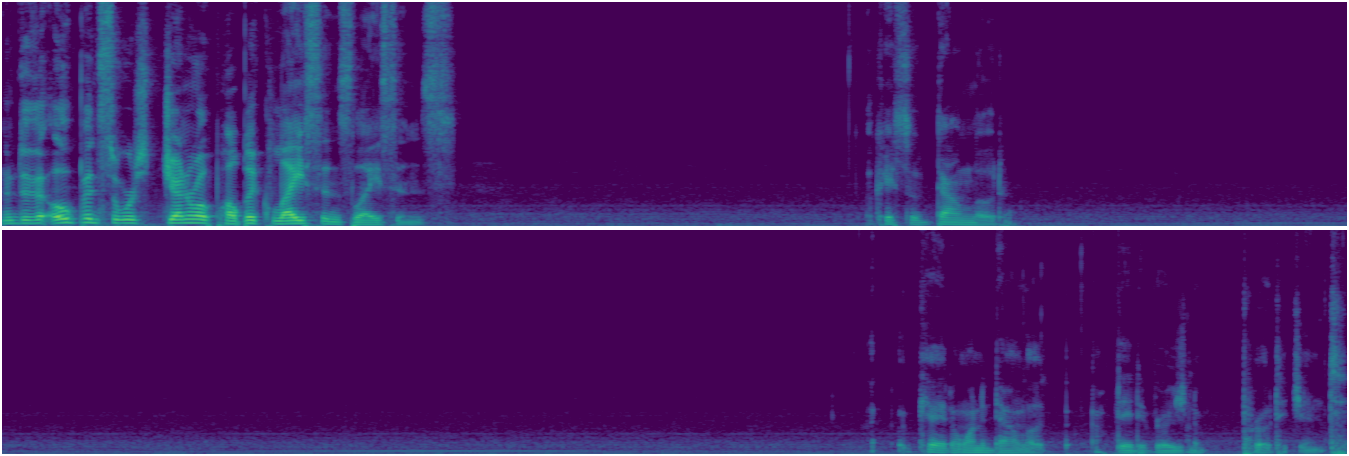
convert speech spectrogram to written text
Under the open source general public license license. Okay, so download. Okay, I don't want to download updated version of Protegent.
